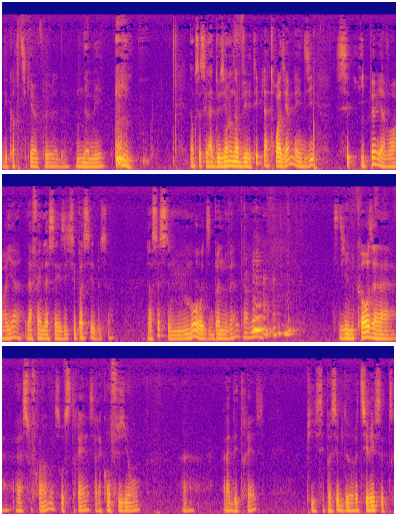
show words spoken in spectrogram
décortiquer un peu, de nommer. Donc ça, c'est la deuxième noble vérité. Puis la troisième, ben, il dit, il peut y avoir, il y a la fin de la saisie. C'est possible, ça. Alors ça, c'est une maudite bonne nouvelle quand même. y a une cause à la, souffrance, au stress, à la confusion, à, la détresse. Puis c'est possible de retirer cette,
